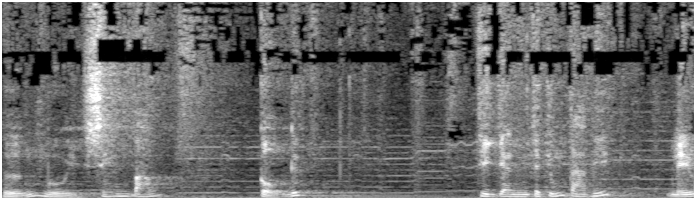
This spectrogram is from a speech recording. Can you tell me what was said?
hưởng mùi sen báo cổ đức, thi văn cho chúng ta biết, nếu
